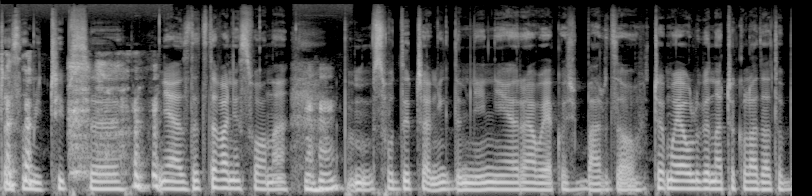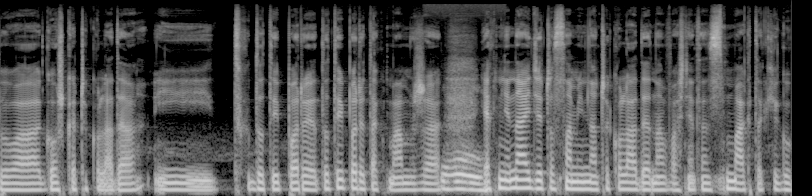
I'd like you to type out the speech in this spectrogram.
czasami chipsy. Nie, zdecydowanie słone. Mhm. Słodycze nigdy mnie nie rały jakoś bardzo. Moja ulubiona czekolada to była gorzka czekolada i do tej pory, do tej pory tak mam, że jak mnie najdzie czasami na czekoladę, na właśnie ten smak takiego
